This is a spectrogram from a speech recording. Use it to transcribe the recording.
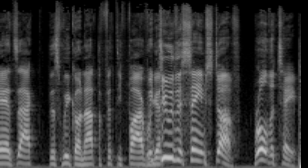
Hey, it's Zach. This week on At the 55, we're We gonna- do the same stuff. Roll the tape.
